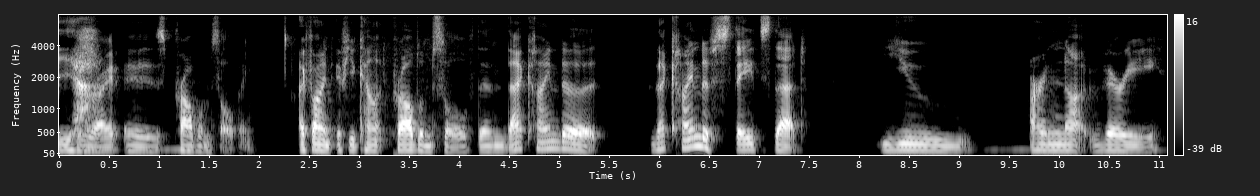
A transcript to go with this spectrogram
yeah right is problem solving i find if you can't problem solve then that kind of that kind of states that you are not very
